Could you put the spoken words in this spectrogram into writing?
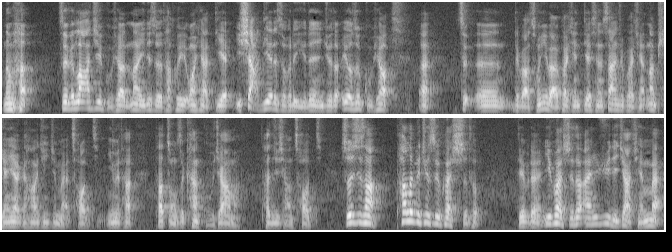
那么 这个垃圾股票，那有的时候它会往下跌，一下跌的时候呢，有的人觉得，哎，这股票，哎，这，嗯，对吧？从一百块钱跌成三十块钱，那便宜啊，赶快进去买抄底，因为他他总是看股价嘛，他就想抄底。实际上，它那个就是一块石头，对不对？一块石头按玉的价钱卖，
